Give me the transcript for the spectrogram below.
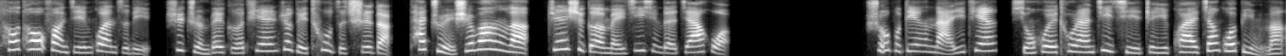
偷偷放进罐子里，是准备隔天热给兔子吃的。他准是忘了，真是个没记性的家伙。说不定哪一天，熊会突然记起这一块浆果饼呢。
